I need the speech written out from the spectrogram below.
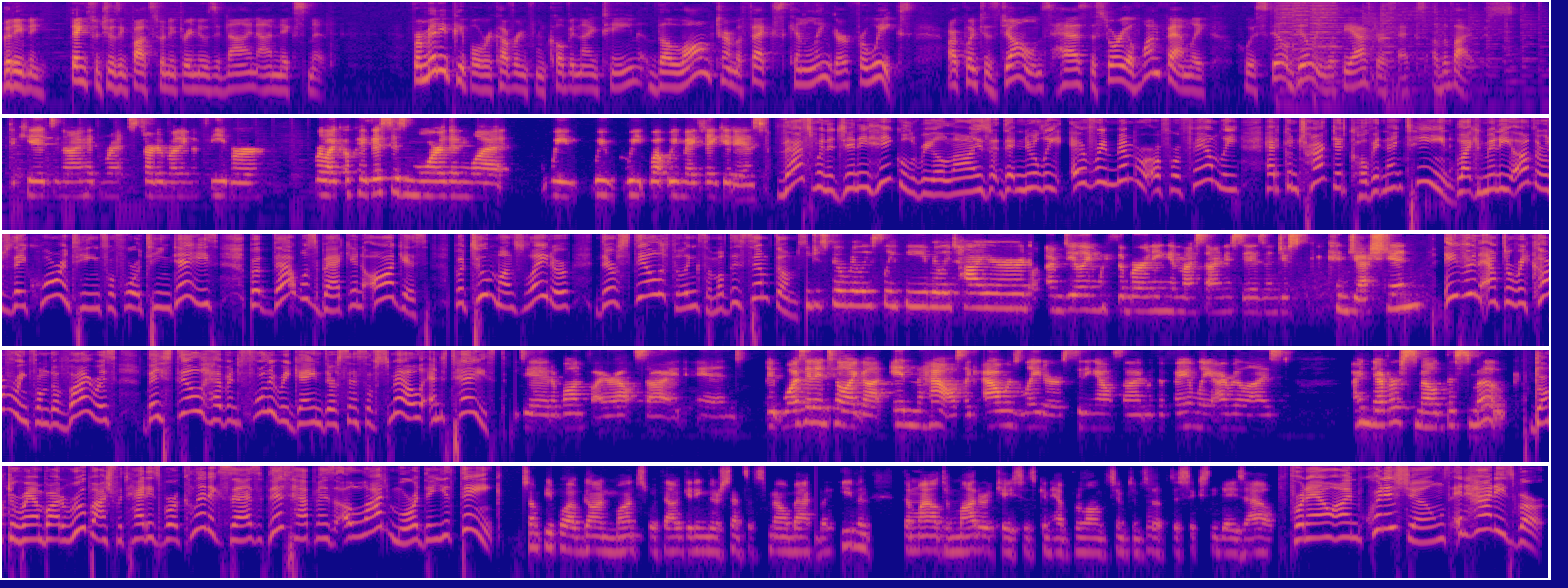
Good evening. Thanks for choosing Fox 23 News at 9. I'm Nick Smith. For many people recovering from COVID 19, the long term effects can linger for weeks. Our Quentis Jones has the story of one family who is still dealing with the after effects of the virus. The kids and I had started running a fever. We're like, okay, this is more than what we, we, we, what we may think it is. That's when Jenny Hinkle realized that nearly every member of her family had contracted COVID 19. Like many others, they quarantined for 14 days, but that was back in August. But two months later, they're still feeling some of the symptoms. You just feel really sleepy, really tired. I'm dealing with the burning in my sinuses and just congestion. Even after recovering from the virus, they still haven't fully regained their sense of smell and taste. We did a bonfire outside and it wasn't until I got in the house, like hours later, sitting outside with the family, I realized I never smelled the smoke. Dr. Rambod Rouhbakhsh with Hattiesburg Clinic says this happens a lot more than you think. Some people have gone months without getting their sense of smell back, but even the mild to moderate cases can have prolonged symptoms up to 60 days out. For now, I'm Quentis Jones in Hattiesburg.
